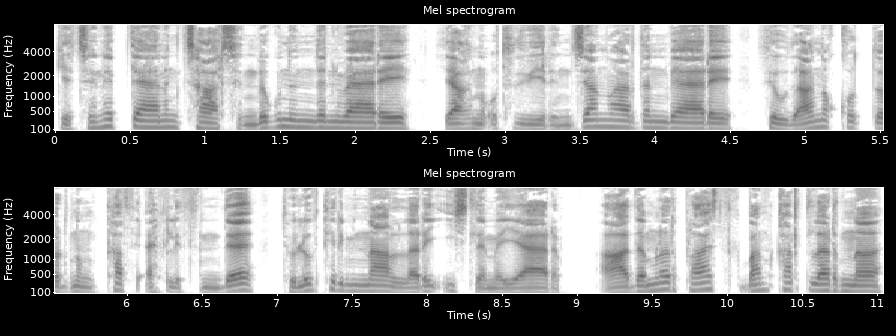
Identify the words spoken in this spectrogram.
Geçen hepdäniň çarşenbe gününden bäri, ýagny otuz birinji ýanwardan bäri söwda nokatlarynyň tas ählisinde töleg terminallary işlemeýär. Adamlar plastik bank kartlaryna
